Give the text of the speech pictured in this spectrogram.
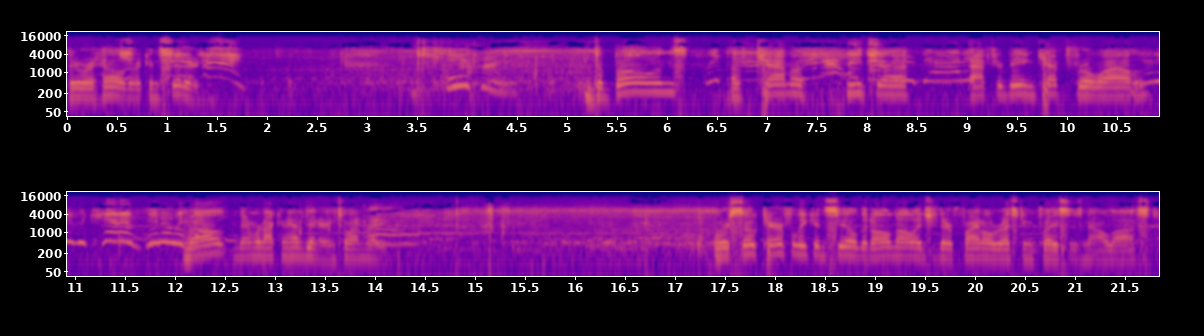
they were held are considered. Dinner time. The bones of can't have dinner Kamehameha, without you, Daddy. after being kept for a while, Daddy, we can't have dinner well, then we're not going to have dinner until I'm ready. Were so carefully concealed that all knowledge of their final resting place is now lost.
